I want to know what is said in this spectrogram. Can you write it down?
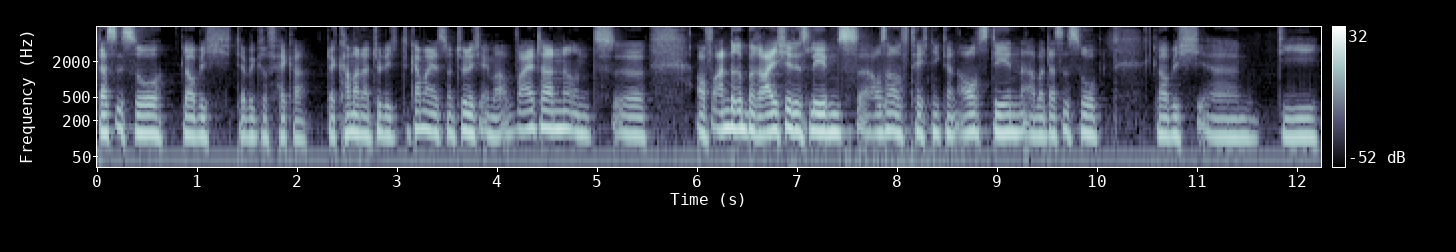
Das ist so, glaube ich, der Begriff Hacker. Der kann man natürlich, kann man jetzt natürlich immer erweitern und äh, auf andere Bereiche des Lebens, äh, außer auf Technik, dann ausdehnen. Aber das ist so, glaube ich, äh, die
